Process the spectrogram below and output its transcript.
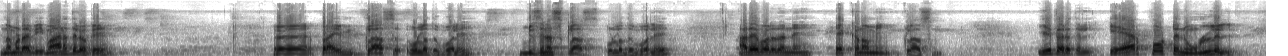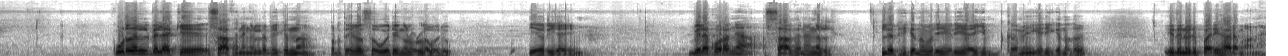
നമ്മുടെ വിമാനത്തിലൊക്കെ പ്രൈം ക്ലാസ് ഉള്ളതുപോലെ ബിസിനസ് ക്ലാസ് ഉള്ളതുപോലെ അതേപോലെ തന്നെ എക്കണോമി ക്ലാസ്സും ഈ തരത്തിൽ എയർപോർട്ടിനുള്ളിൽ കൂടുതൽ വിലയ്ക്ക് സാധനങ്ങൾ ലഭിക്കുന്ന പ്രത്യേക സൗകര്യങ്ങളുള്ള ഒരു ഏരിയയും വില കുറഞ്ഞ സാധനങ്ങൾ ലഭിക്കുന്ന ഒരു ഏരിയയും ക്രമീകരിക്കുന്നത് ഇതിനൊരു പരിഹാരമാണ്.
